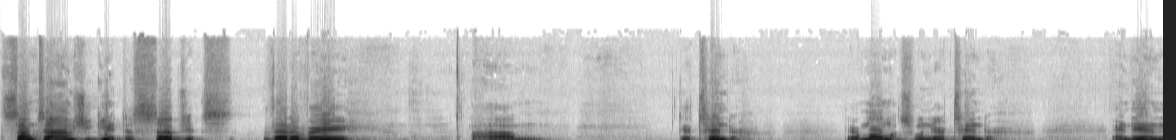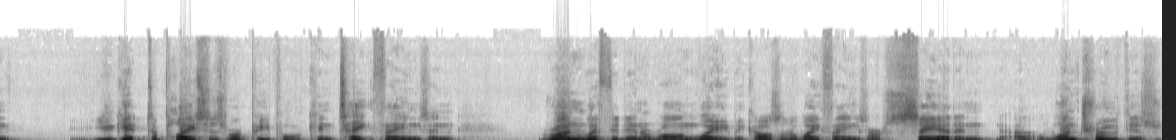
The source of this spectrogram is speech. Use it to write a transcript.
Sometimes you get to subjects that are very, um, they're tender. There are moments when they're tender. And then you get to places where people can take things and run with it in a wrong way because of the way things are said. And uh, one truth is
